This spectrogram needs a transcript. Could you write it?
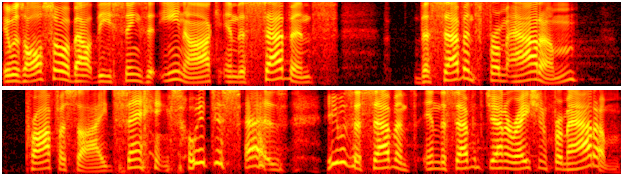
It was also about these things that Enoch, in the seventh, the seventh from Adam, prophesied, saying. So it just says he was a seventh in the seventh generation from Adam.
